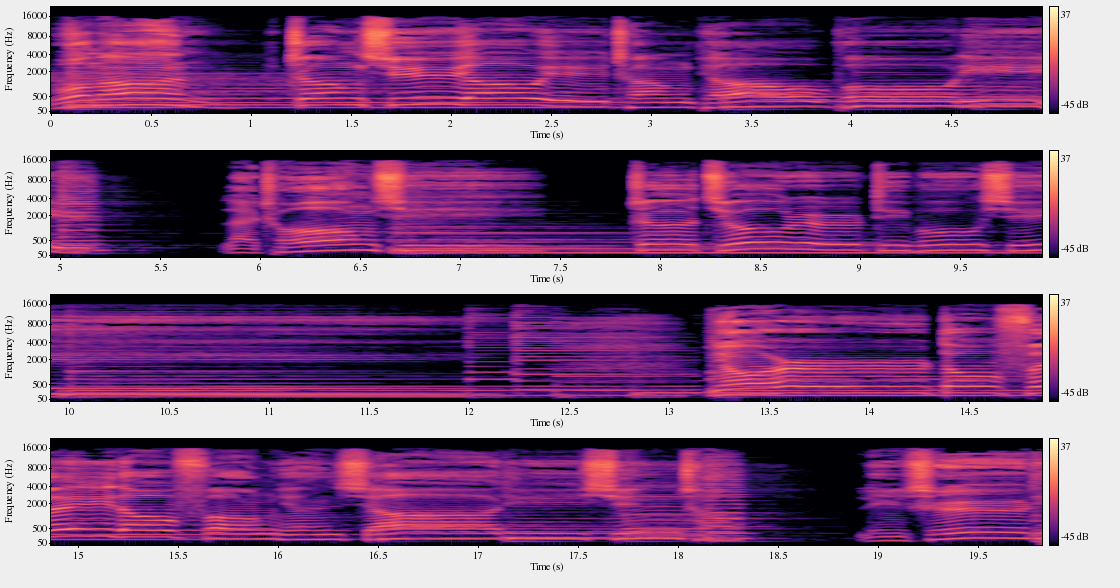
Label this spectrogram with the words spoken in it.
我们。正需要一场瓢泼的雨，来冲洗这旧日的不幸。鸟儿都飞到房檐下的新巢，淋湿的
